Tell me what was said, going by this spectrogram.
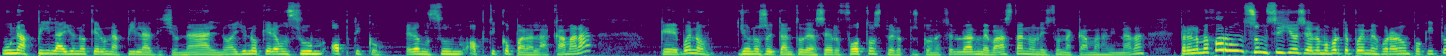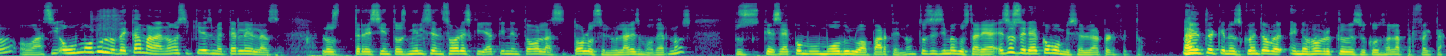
una pila, hay uno que era una pila adicional, ¿no? Hay uno que era un zoom óptico, era un zoom óptico para la cámara, que bueno, yo no soy tanto de hacer fotos, pero pues con el celular me basta, no necesito una cámara ni nada. Pero a lo mejor un zoomcillo si a lo mejor te puede mejorar un poquito o así, o un módulo de cámara, ¿no? Si quieres meterle las, los 300 mil sensores que ya tienen todos, las, todos los celulares modernos, pues que sea como un módulo aparte, ¿no? Entonces sí me gustaría, eso sería como mi celular perfecto. La gente que nos cuenta Enough Overclock de su consola perfecta.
